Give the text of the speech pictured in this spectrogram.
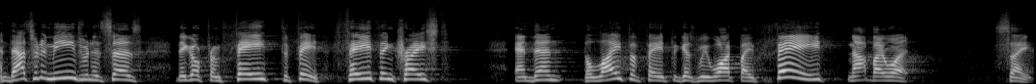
And that's what it means when it says they go from faith to faith faith in Christ, and then the life of faith because we walk by faith, not by what? Sight.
